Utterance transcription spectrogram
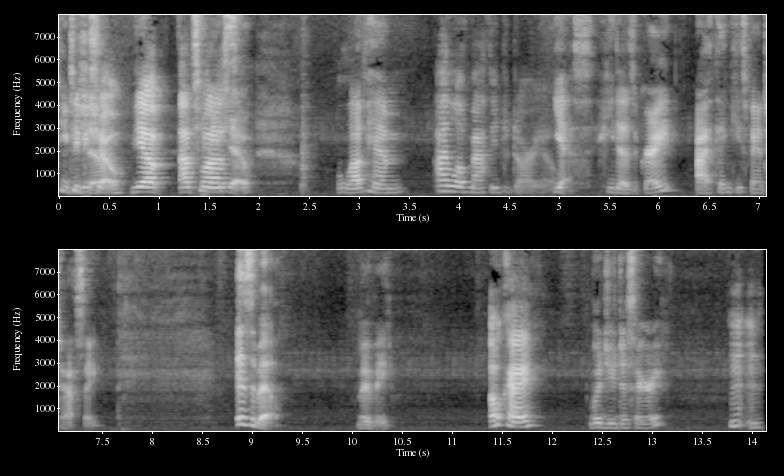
TV, TV show. show. Yep, that's what I TV was. show. Love him. I love Matthew Daddario. Yes, he does great. I think he's fantastic. Isabelle, movie. Okay. Would you disagree? Mm-mm.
